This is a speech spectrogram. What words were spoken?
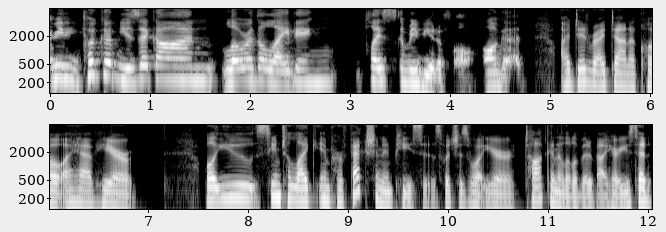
I mean, put good music on, lower the lighting. Place is going to be beautiful. All good. I did write down a quote I have here. Well, you seem to like imperfection in pieces, which is what you're talking a little bit about here. You said,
